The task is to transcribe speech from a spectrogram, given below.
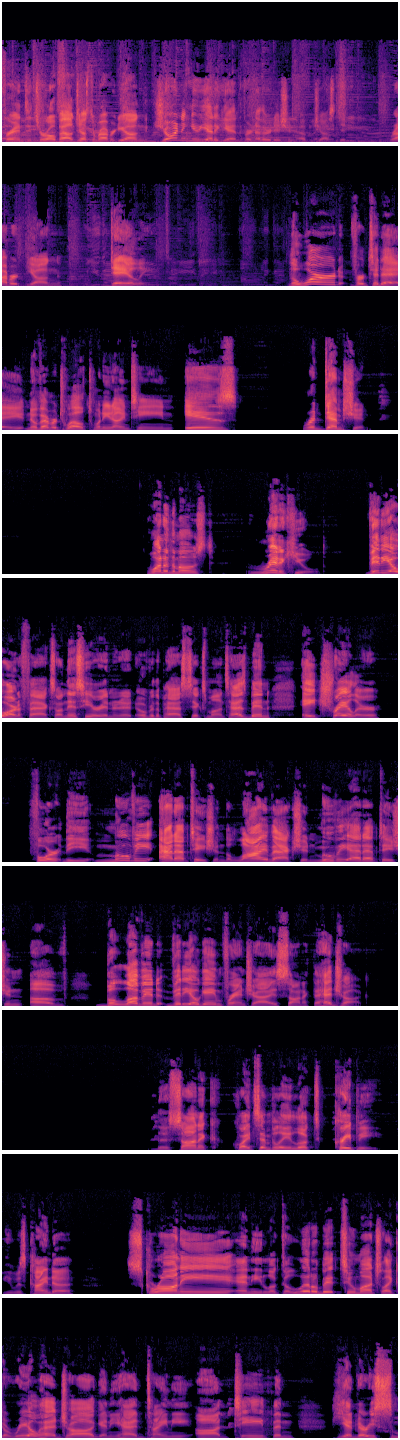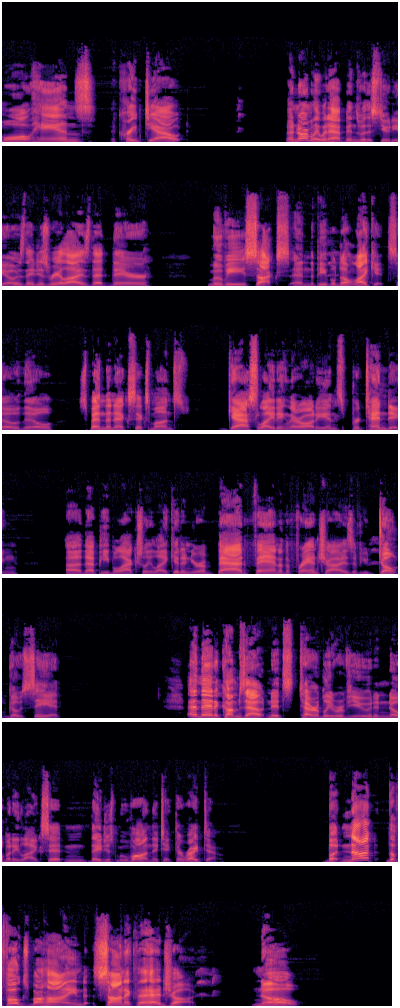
Friends. It's your old pal Justin Robert Young, joining you yet again for another edition of Justin Robert Young Daily. The word for today, November 12th, 2019, is redemption. One of the most ridiculed video artifacts on this here internet over the past six months has been a trailer for the movie adaptation, the live action movie adaptation of beloved video game franchise Sonic the Hedgehog. The Sonic, quite simply, looked creepy. He was kind of scrawny and he looked a little bit too much like a real hedgehog and he had tiny, odd teeth and he had very small hands that creeped you out. Now, normally, what happens with a studio is they just realize that their movie sucks and the people don't like it. So they'll spend the next six months gaslighting their audience, pretending uh, that people actually like it. And you're a bad fan of the franchise if you don't go see it. And then it comes out and it's terribly reviewed and nobody likes it. And they just move on. They take their right down. But not the folks behind Sonic the Hedgehog. No.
